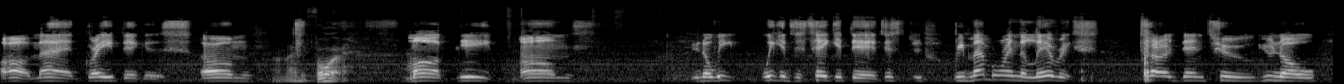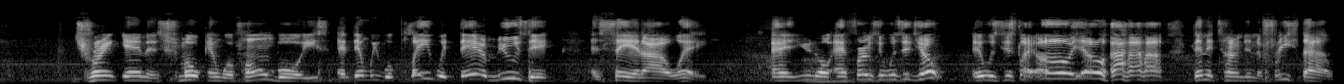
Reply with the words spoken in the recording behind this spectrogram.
oh man, Gravediggaz, um, Oh, 94. Mobb Deep, um, you know we we can just take it there. Just remembering the lyrics turned into you know drinking and smoking with homeboys, and then we would play with their music and say it our way. And you know, at first it was a joke. It was just like, oh, yo, ha ha ha. Then it turned into freestyling.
